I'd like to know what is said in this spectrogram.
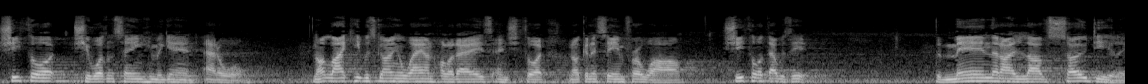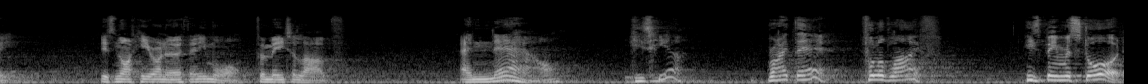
she thought she wasn't seeing him again at all. Not like he was going away on holidays and she thought, I'm not going to see him for a while. she thought that was it. The man that I love so dearly is not here on earth anymore for me to love. And now he's here, right there, full of life. He's been restored.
